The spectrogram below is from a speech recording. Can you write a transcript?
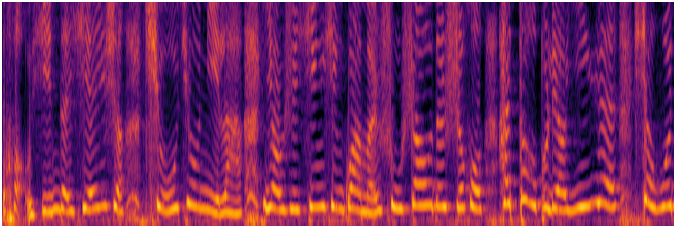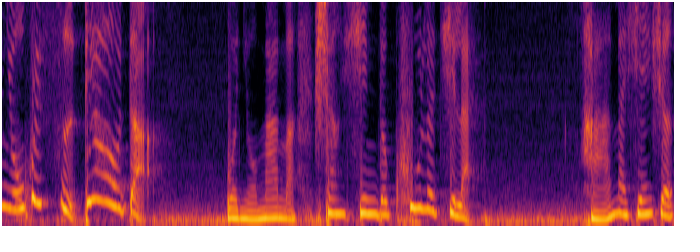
好心的先生，求求你了！要是星星挂满树梢的时候还到不了医院，小蜗牛会死掉的。蜗牛妈妈伤心地哭了起来。蛤蟆先生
